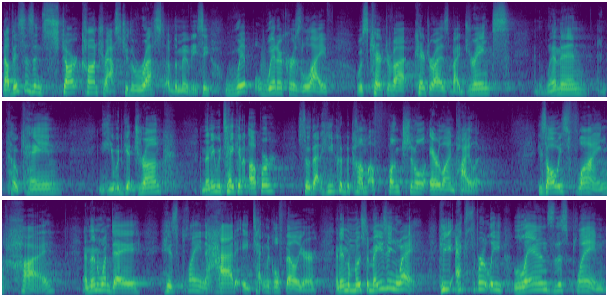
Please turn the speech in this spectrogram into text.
Now, this is in stark contrast to the rest of the movie. See, Whip Whitaker's life was characterized by drinks and women and cocaine. And he would get drunk, and then he would take an upper so that he could become a functional airline pilot. He's always flying high, and then one day, his plane had a technical failure, and in the most amazing way, he expertly lands this plane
